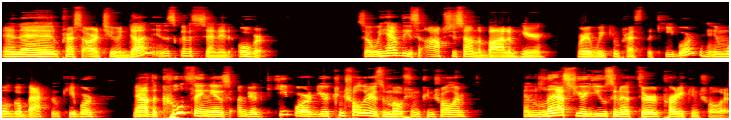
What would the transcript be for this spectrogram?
And then press R2 and done, and it's going to send it over. So we have these options on the bottom here where we can press the keyboard and we'll go back to the keyboard. Now the cool thing is under the keyboard, your controller is a motion controller unless you're using a third party controller.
